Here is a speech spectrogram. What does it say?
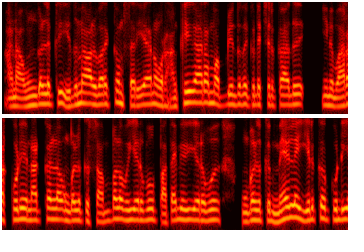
ஆனால் உங்களுக்கு இது நாள் வரைக்கும் சரியான ஒரு அங்கீகாரம் அப்படின்றது கிடைச்சிருக்காது. இனி வரக்கூடிய நாட்களில் உங்களுக்கு சம்பள உயர்வு பதவி உயர்வு உங்களுக்கு மேலே இருக்கக்கூடிய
